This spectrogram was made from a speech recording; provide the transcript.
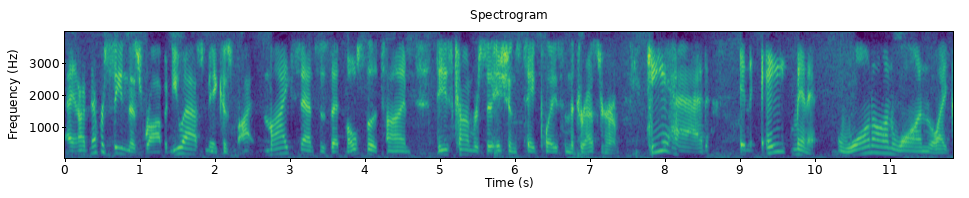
and I've never seen this, Rob, and you asked me because my, my sense is that most of the time these conversations take place in the dressing room. He had an eight minute one on one, like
